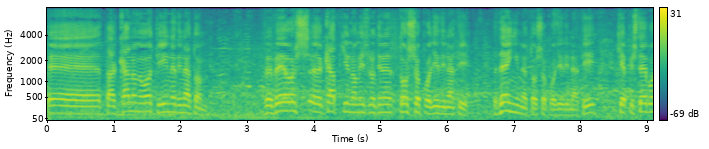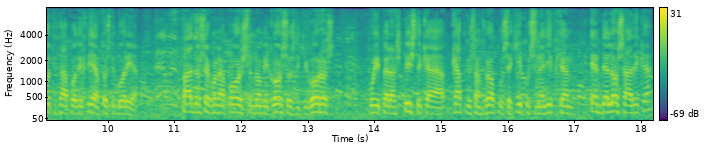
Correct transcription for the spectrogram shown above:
Ε, θα κάνουμε ό,τι είναι δυνατόν. Βεβαίως ε, κάποιοι νομίζουν ότι είναι τόσο πολύ δυνατοί. Δεν είναι τόσο πολύ δυνατοί και πιστεύω ότι θα αποδειχθεί αυτό στην πορεία. Πάντως έχω να πω ως νομικός, ως δικηγόρος που υπερασπίστηκα κάποιους ανθρώπους εκεί που συνελήφθηκαν εντελώς άδικα.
